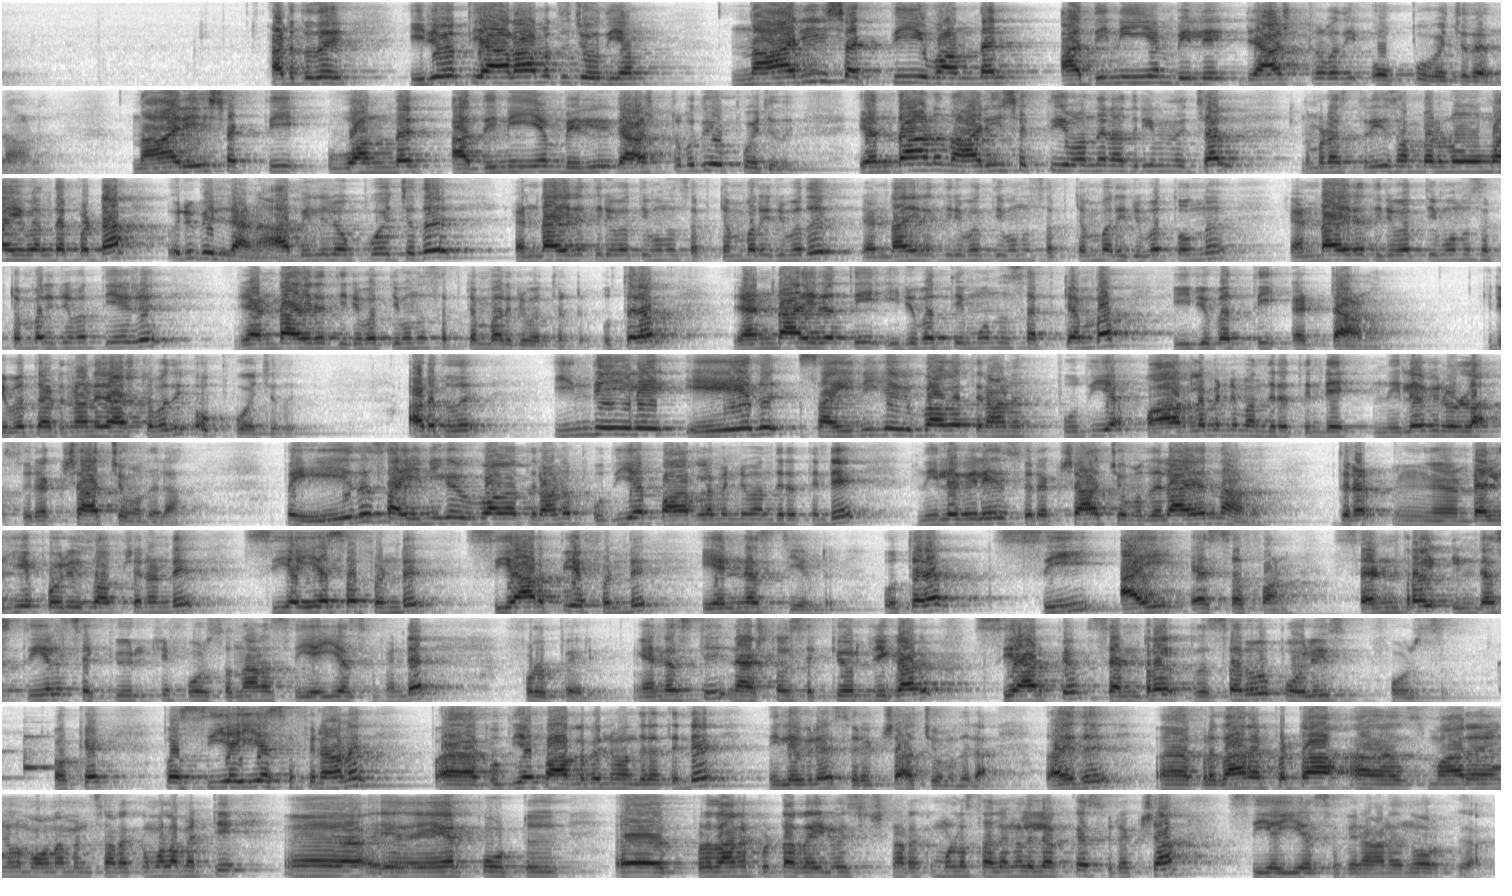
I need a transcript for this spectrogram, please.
അടുത്തത് ഇരുപത്തിയാറാമത്തെ ചോദ്യം. നാരി ശക്തി വന്ദൻ അധിനിയം ബില്ലിൽ രാഷ്ട്രപതി ഒപ്പുവെച്ചത് എന്നാണ് നാരി ശക്തി വന്ദൻ അധിനിയം ബില്ലിൽ രാഷ്ട്രപതി ഒപ്പുവെച്ചത്. എന്താണ് നാരി ശക്തി വന്ദൻ അധിനിയം എന്ന് വെച്ചാൽ? നമ്മുടെ സ്ത്രീ സംവരണവുമായി ബന്ധപ്പെട്ട ഒരു ബില്ലാണ്. ആ ബില്ലിൽ ഒപ്പുവെച്ചത് രണ്ടായിരത്തി ഇരുപത്തി മൂന്ന് സെപ്റ്റംബർ ഇരുപത് രണ്ടായിരത്തി ഇരുപത്തി മൂന്ന് സെപ്റ്റംബർ ഇരുപത്തൊന്ന് രണ്ടായിരത്തി ഇരുപത്തി മൂന്ന് സെപ്റ്റംബർ ഇരുപത്തിയേഴ് രണ്ടായിരത്തി ഇരുപത്തി മൂന്ന് സെപ്റ്റംബർ ഇരുപത്തെട്ട്. ഉത്തരം രണ്ടായിരത്തി ഇരുപത്തി മൂന്ന് സെപ്റ്റംബർ ഇരുപത്തി എട്ടാണ് ഇരുപത്തെട്ടിനാണ് രാഷ്ട്രപതി ഒപ്പുവെച്ചത്. അടുത്തത് ഇന്ത്യയിലെ ഏത് സൈനിക വിഭാഗത്തിനാണ് പുതിയ പാർലമെന്റ് മന്ദിരത്തിന്റെ നിലവിലുള്ള സുരക്ഷാ ചുമതല? അപ്പൊ ഏത് സൈനിക വിഭാഗത്തിലാണ് പുതിയ പാർലമെന്റ് മന്ദിരത്തിന്റെ നിലവിലെ സുരക്ഷാ ചുമതല എന്നാണ്. ഉത്തരം ഡൽഹി പോലീസ് ഓപ്ഷൻ ഉണ്ട് സി ഐ എസ് എഫ് ഉണ്ട് സി ആർ പി എഫ് ഉണ്ട് എൻ എസ് ടി ഉണ്ട്. ഉത്തരം സി ഐ എസ് എഫ് ആണ്. സെൻട്രൽ ഇൻഡസ്ട്രിയൽ സെക്യൂരിറ്റി ഫോഴ്സ് എന്നാണ് സി ഐ എസ് എഫിന്റെ ഫുൾ പേര്. N S T national security guard C R P F central reserve police force okay അപ്പൊ C I S എഫിനാണ് പുതിയ parliament മന്ദിരത്തിന്റെ നിലവിലെ സുരക്ഷാ ചുമതല. അതായത് പ്രധാനപ്പെട്ട സ്മാരകങ്ങളും മോണമെന്റ്സ് അടക്കമുള്ള മറ്റ് എയർപോർട്ട് പ്രധാനപ്പെട്ട റെയിൽവേ സ്റ്റേഷൻ അടക്കമുള്ള സ്ഥലങ്ങളിലൊക്കെ സുരക്ഷ സി ഐ എസ് എഫിനാണെന്ന് ഓർക്കുക.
